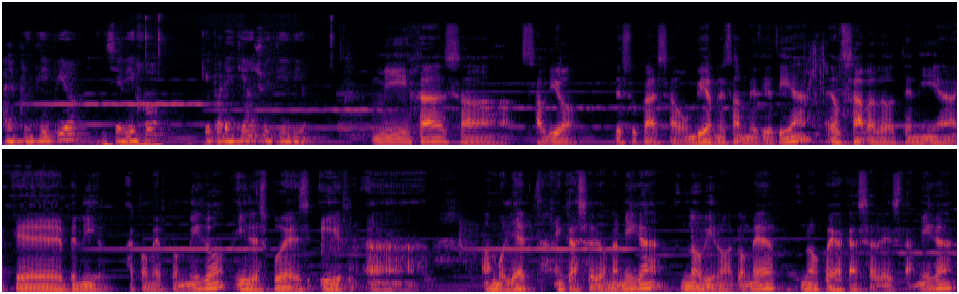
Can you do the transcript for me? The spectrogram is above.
Al principio se dijo que parecía un suicidio. Mi hija sa- salió de su casa un viernes al mediodía. El sábado tenía que venir a comer conmigo y después ir a, a Mollet en casa de una amiga. No vino a comer, no fue a casa de esta amiga.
